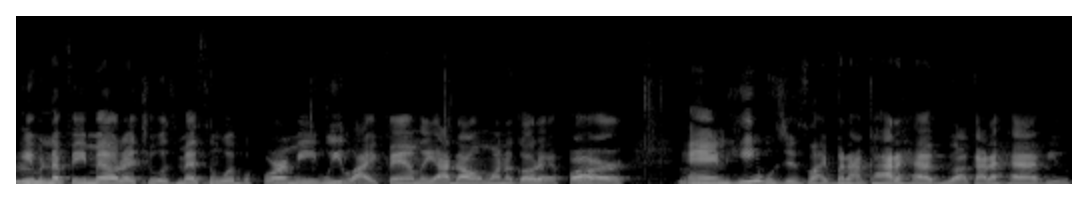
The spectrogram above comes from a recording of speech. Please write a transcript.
even the female that you was messing with before me, we like family. I don't want to go that far. And he was just like, but I gotta have you. I gotta have you.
